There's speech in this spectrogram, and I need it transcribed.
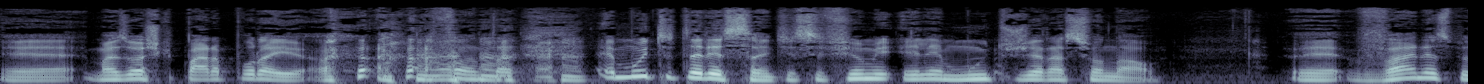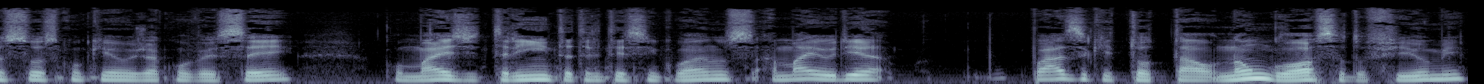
É, mas eu acho que para por aí. é muito interessante. Esse filme ele é muito geracional. É, várias pessoas com quem eu já conversei, com mais de 30, 35 anos, a maioria quase que total não gosta do filme,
